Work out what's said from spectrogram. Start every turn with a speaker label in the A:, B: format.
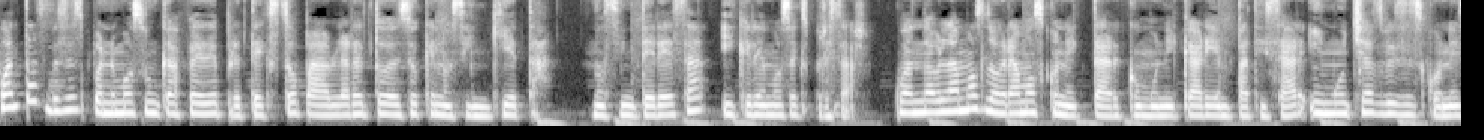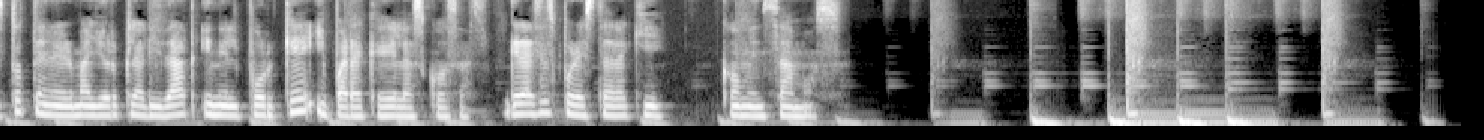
A: ¿Cuántas veces ponemos un café de pretexto para hablar de todo eso que nos inquieta, nos interesa y queremos expresar? Cuando hablamos logramos conectar, comunicar y empatizar y muchas veces con esto tener mayor claridad en el por qué y para qué de las cosas. Gracias por estar aquí. Comenzamos.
